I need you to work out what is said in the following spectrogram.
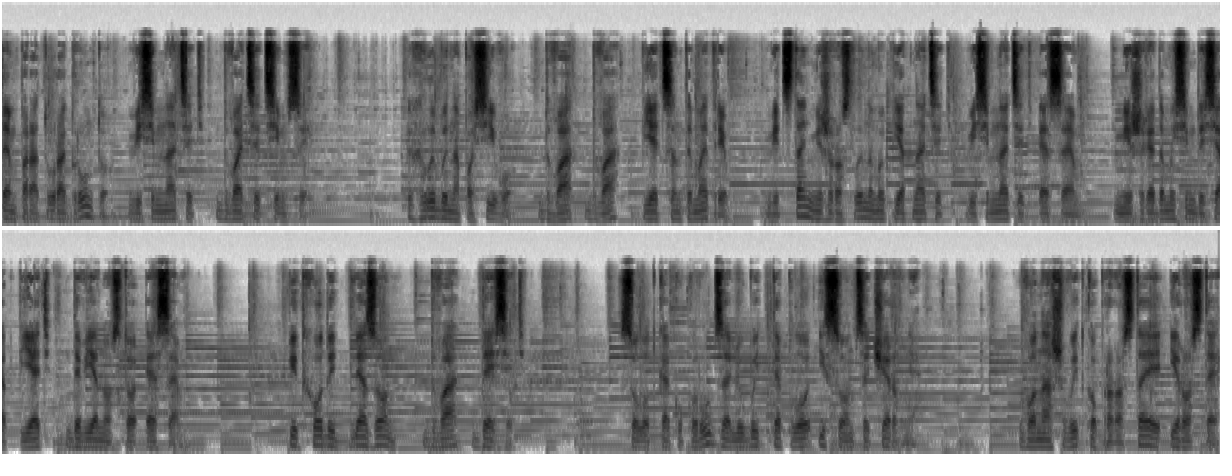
Температура ґрунту 18-27 си. Глибина посіву 2-2-5 см. Відстань між рослинами 15-18 см, між рядами 75-90 см. Підходить для зон 2-10. Солодка кукурудза любить тепло і сонце червня. Вона швидко проростає і росте,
